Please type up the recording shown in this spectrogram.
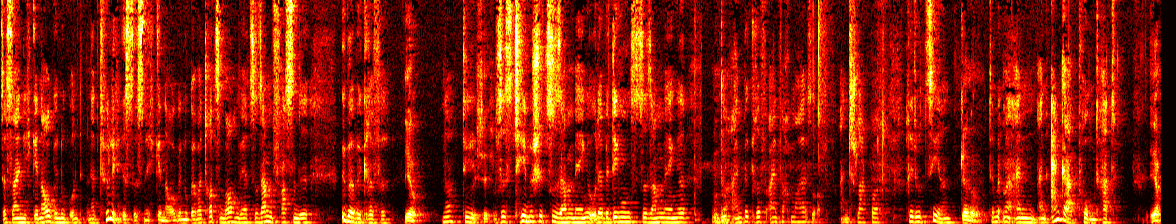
das sei nicht genau genug. Und natürlich ist es nicht genau genug, aber trotzdem brauchen wir zusammenfassende Überbegriffe. Ja. Ne, die Richtig. systemische Zusammenhänge oder Bedingungszusammenhänge mhm. unter einem Begriff einfach mal so auf ein Schlagwort reduzieren. Genau. Damit man einen, einen Ankerpunkt hat, ja.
